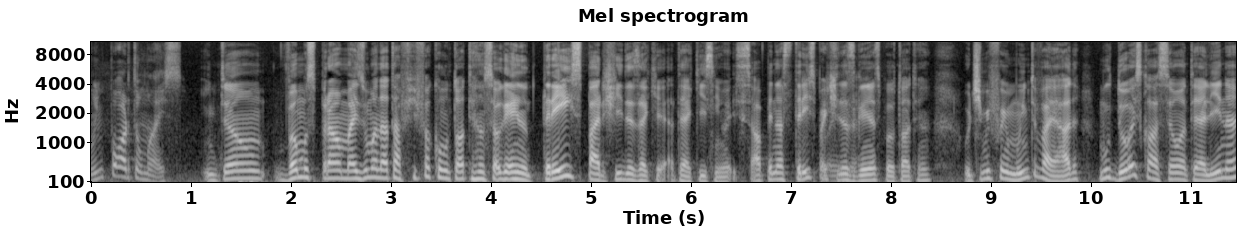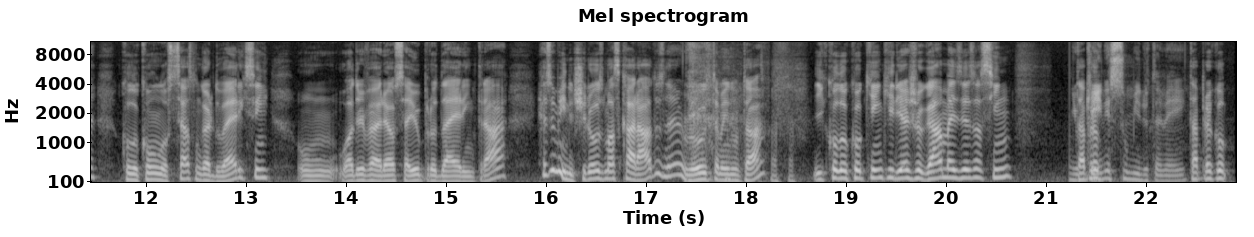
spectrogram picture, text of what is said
não importam mais. Então, vamos pra mais uma data FIFA com o Tottenham só ganhando três partidas aqui, até aqui, senhores. Só apenas três partidas é. ganhas pelo Tottenham. O time foi muito vaiado, mudou a escalação até ali, né? Colocou um Lo Celso no lugar do Eriksen, um, o Alderweireld saiu pro Dyer entrar. Resumindo, tirou os mascarados, né? Rose também não tá. E colocou quem queria jogar, mas mesmo assim, E Tá o Kane sumido também. tá preocupado.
